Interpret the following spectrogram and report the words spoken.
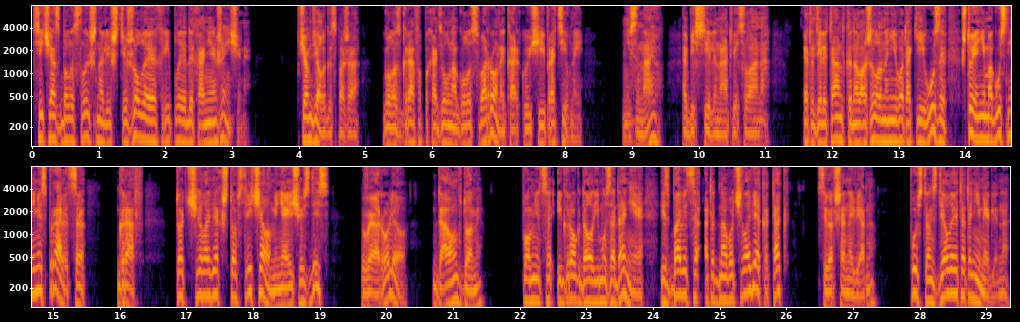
Сейчас было слышно лишь тяжелое хриплое дыхание женщины. «В чем дело, госпожа?» Голос графа походил на голос вороны, каркающей и противной. «Не знаю», — обессиленно ответила она. «Эта дилетантка наложила на него такие узы, что я не могу с ними справиться. Граф, тот человек, что встречал меня, еще здесь? Вы Аролио? Да, он в доме. Помнится, игрок дал ему задание избавиться от одного человека, так? Совершенно верно. Пусть он сделает это немедленно,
